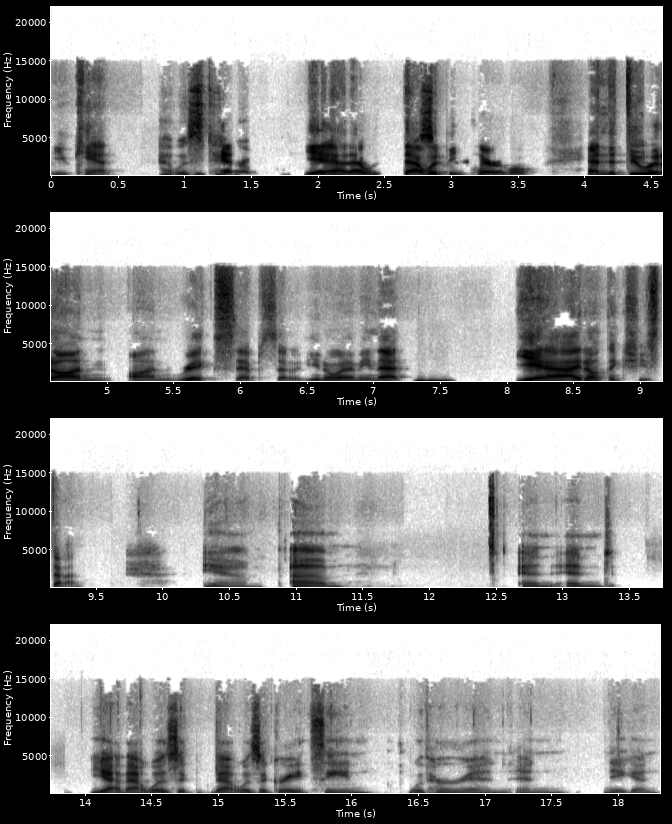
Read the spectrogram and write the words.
You can't. that was terrible. Yeah, that would that would be terrible. And to do it on on Rick's episode, you know what I mean? That yeah, I don't think she's done. Yeah. Um and and yeah, that was a that was a great scene with her and and Negan.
